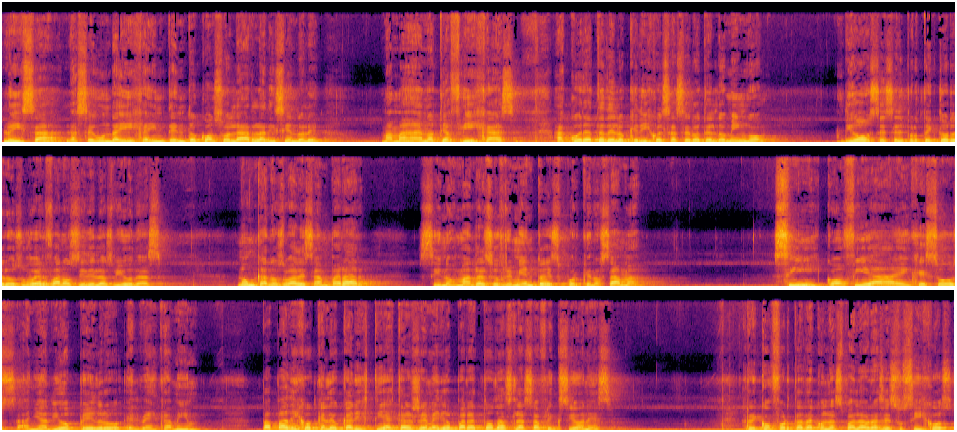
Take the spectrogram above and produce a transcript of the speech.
Luisa, la segunda hija, intentó consolarla diciéndole, Mamá, no te aflijas. Acuérdate de lo que dijo el sacerdote el domingo. Dios es el protector de los huérfanos y de las viudas. Nunca nos va a desamparar. Si nos manda el sufrimiento es porque nos ama. Sí, confía en Jesús, añadió Pedro el Benjamín. Papá dijo que en la Eucaristía está el remedio para todas las aflicciones. Reconfortada con las palabras de sus hijos,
